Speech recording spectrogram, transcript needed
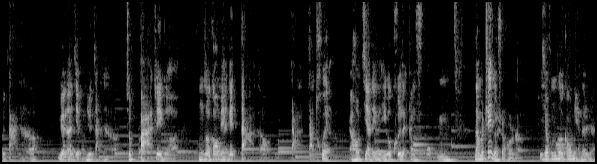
就打进来了，越南解放军打进来了，就把这个红色高棉给打到打打退了，然后建立了一个傀儡政府。嗯，那么这个时候呢，这些红色高棉的人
